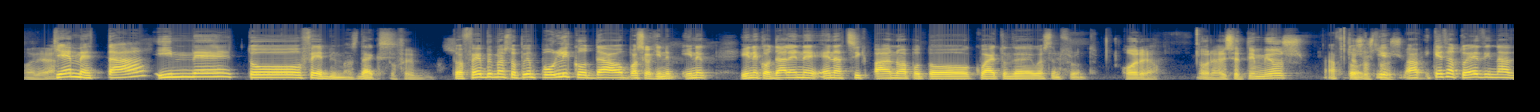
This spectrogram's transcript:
Ναι, ωραία. Και μετά είναι το Fabelmans. Εντάξει. Το φεύγουμε. Το Fabelmans το οποίο είναι πολύ κοντά, όπως όχι, είναι, είναι, είναι κοντά, αλλά είναι ένα τσικ πάνω από το Quiet on the Western Front. Ωραία. Ωραία. Είσαι τίμιος. Αυτός. Και σωστός. α, και θα το έδινα,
